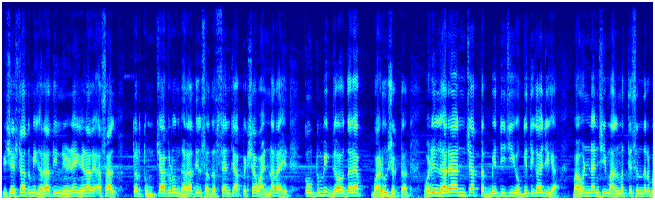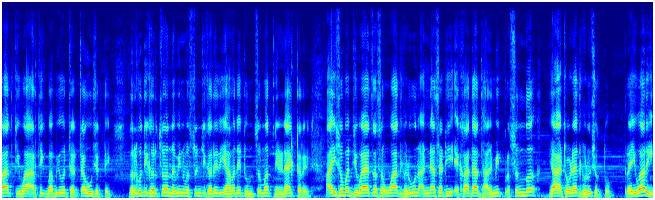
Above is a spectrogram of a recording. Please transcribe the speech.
विशेषतः तुम्ही घरातील निर्णय घेणारे असाल तर तुमच्याकडून घरातील सदस्यांच्या अपेक्षा वाढणार आहेत. कौटुंबिक जबाबदाऱ्या वाढू शकतात. वडीलधाऱ्यांच्या तब्येतीची योग्य ती काळजी घ्या. भावंडांशी मालमत्तेसंदर्भात किंवा आर्थिक बाबीवर चर्चा होऊ शकते. घरगुती खर्च नवीन वस्तूंची खरेदी यामध्ये तुमचं मत निर्णायक ठरेल. आईसोबत जिव्हाळ्याचा संवाद घडवून आणण्यासाठी एखादा धार्मिक प्रसंग या आठवड्यात घडू शकतो. रविवारी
